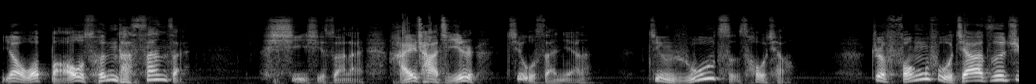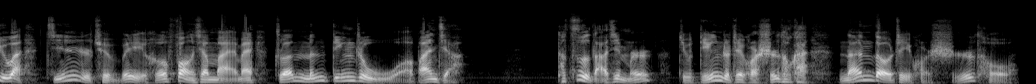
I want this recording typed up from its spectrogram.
要我保存他三载，细细算来，还差几日就三年了，竟如此凑巧。这冯富家资巨万，今日却为何放下买卖，专门盯着我搬家？他自打进门就盯着这块石头看，难道这块石头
